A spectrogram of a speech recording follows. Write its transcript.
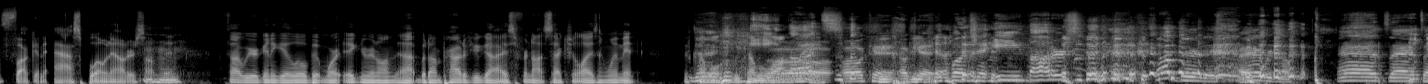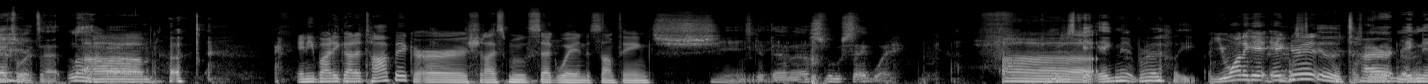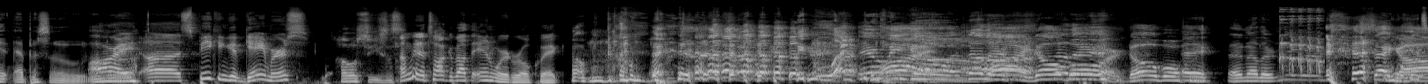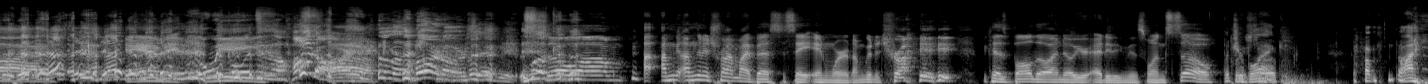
fucking ass blown out or mm-hmm. something. I thought we were gonna get a little bit more ignorant on that, but I'm proud of you guys for not sexualizing women. We've come a, we've come a long way. Oh, okay, okay. a bunch of e thoughters. oh, there it is. There we go. That's that's that's where it's at. Um, anybody got a topic, or should I smooth segue into something? Let's get that uh, smooth segue. We Uh, just get ignorant, bro. Like, you want to get let's get ignorant? a entire ignorant. ignorant episode. All right. Uh, speaking of gamers, Oh Jesus! I'm gonna talk about the N word real quick. what? Here we go. Another. Alright, no more, no more. Hey, another. segment. God damn it! We're going to the hard R. The hard R segment. So um, I, I'm I'm gonna try my best to say N word. I'm gonna try because Baldo, I know you're editing this one, so But you're First black. I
